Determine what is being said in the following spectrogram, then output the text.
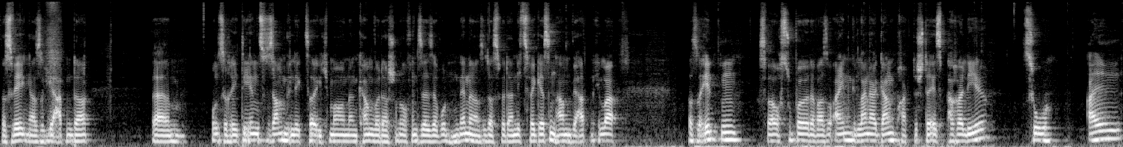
deswegen, also wir hatten da ähm, unsere Ideen zusammengelegt, sage ich mal, und dann kamen wir da schon auf einen sehr, sehr runden Nenner, also dass wir da nichts vergessen haben. Wir hatten immer, also hinten, das war auch super, da war so ein langer Gang praktisch, der ist parallel zu allen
